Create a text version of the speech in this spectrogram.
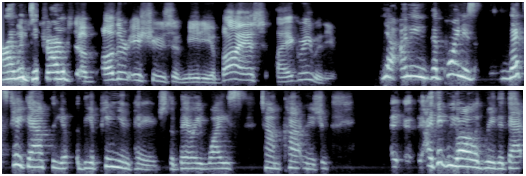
I would in terms of other issues of media bias, I agree with you. Yeah, I mean the point is let's take out the the opinion page, the Bari Weiss Tom Cotton issue. I, I think we all agree that that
